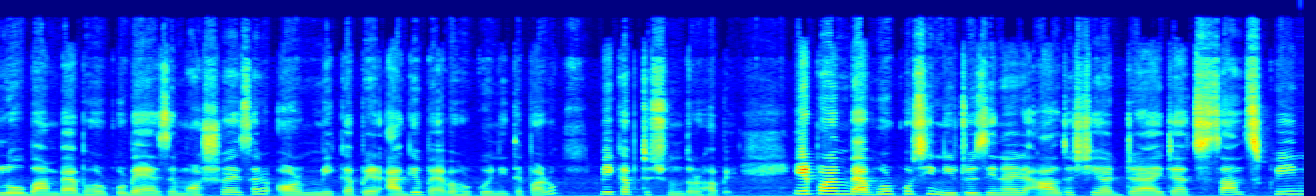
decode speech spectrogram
গ্লো বাম ব্যবহার করবে অ্যাজ এ ময়শ্চারাইজার অর মেকআপের আগে ব্যবহার করে নিতে পারো। মেকআপটা সুন্দর হবে। এরপর আমি ব্যবহার করছি নিউট্রোজিনার ultra sheer dry touch sunscreen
